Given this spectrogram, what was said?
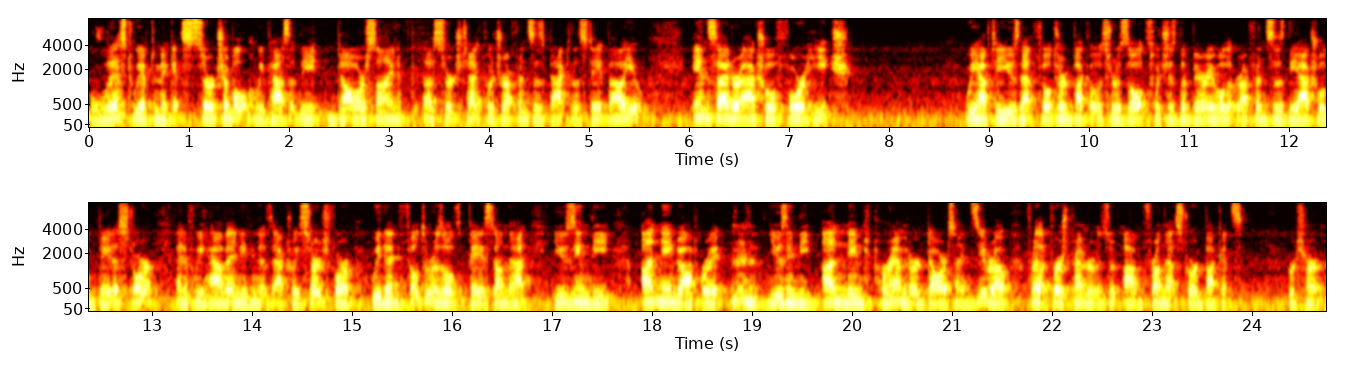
list, we have to make it searchable. We pass it the dollar sign uh, search text, which references back to the state value. Inside our actual for each, we have to use that filtered bucket list results, which is the variable that references the actual data store. And if we have anything that's actually searched for, we then filter results based on that using the unnamed operate, using the unnamed parameter, dollar sign zero, for that first parameter um, from that stored buckets return.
